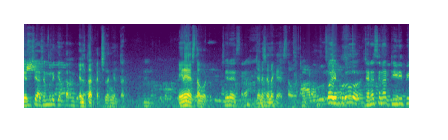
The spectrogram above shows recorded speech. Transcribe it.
గెలిచి అసెంబ్లీకి వెళ్తారనుకుంటున్నారు? వెళ్తారు ఖచ్చితంగా వెళ్తారు. నేనే వేస్తా ఓటు. మీరే వేస్తారా? జనసేనకే వేస్తా ఓటు. సో ఇప్పుడు జనసేన టీడీపీ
